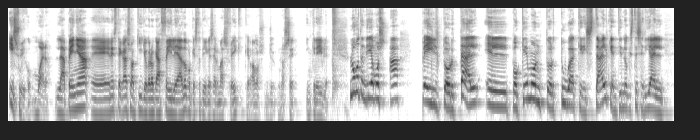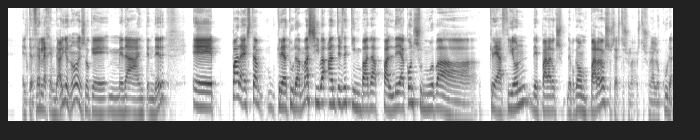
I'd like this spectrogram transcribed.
Isuigo. Bueno, la peña, eh, en este caso aquí yo creo que ha faileado, porque esto tiene que ser más fake, que vamos, yo no sé, increíble. Luego tendríamos a Tortal, el Pokémon Tortuga Cristal, que entiendo que este sería el, el tercer legendario, ¿no? Es lo que me da a entender. Eh, para esta criatura masiva antes de que invada Paldea con su nueva creación de Paradox, de Pokémon Paradox, o sea, esto es, una, esto es una locura.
